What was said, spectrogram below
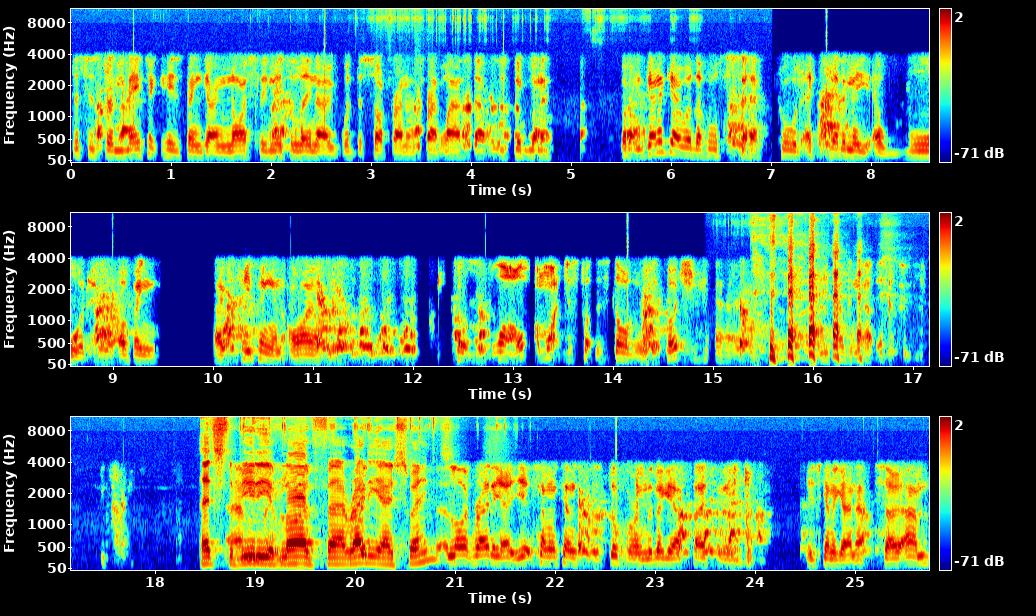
This is dramatic. He's been going nicely. Mezzolino with the soft run in front last start was a good winner but I'm going to go with a horse uh, called Academy Award. I've been uh, keeping an eye on. Whoa, I might just put this dog on the push. Uh, That's the um, beauty um, of live uh, radio, Sween. Live radio, yeah. Someone comes to the door in the big outspace and he, he's going to go nuts. So, um,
